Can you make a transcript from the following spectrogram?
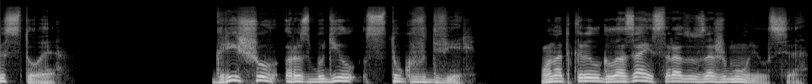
Шестое. Гришу разбудил стук в дверь. Он открыл глаза и сразу зажмурился.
